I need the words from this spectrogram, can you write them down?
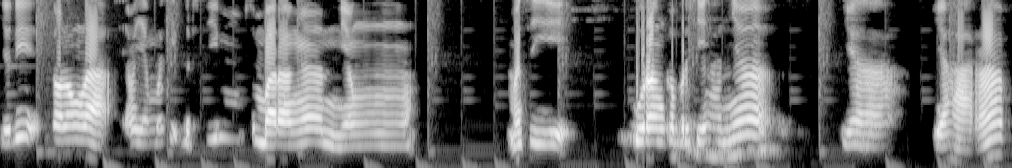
Jadi tolonglah yang masih bersim sembarangan yang masih kurang kebersihannya ya ya harap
